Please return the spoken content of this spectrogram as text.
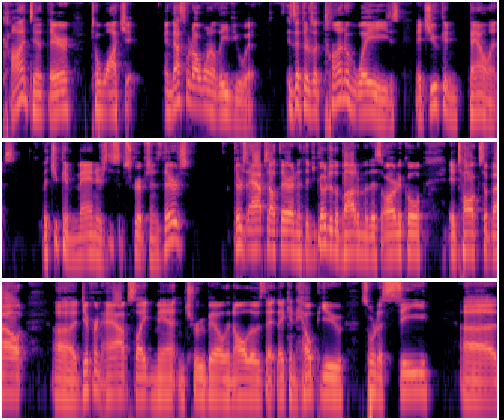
content there to watch it. And that's what I want to leave you with is that there's a ton of ways that you can balance that you can manage these subscriptions. There's there's apps out there, and if you go to the bottom of this article, it talks about uh, different apps like Mint and Truebill and all those that they can help you sort of see uh,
